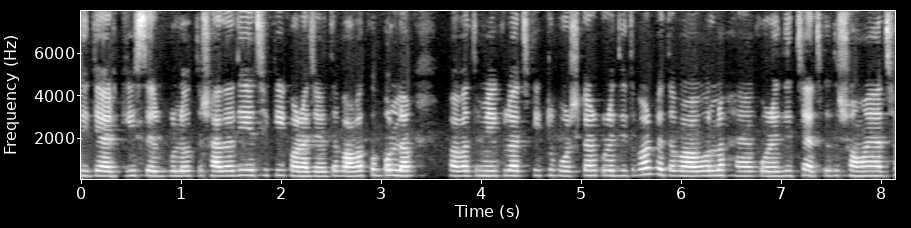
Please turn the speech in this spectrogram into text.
দিতে আর কি সেলফগুলো তো সাদা দিয়েছি কী করা যাবে? তো বাবাকে বললাম বাবা তুমি এগুলো আজকে একটু পরিষ্কার করে দিতে পারবে? তো বাবা বলল হ্যাঁ করে দিচ্ছি আজকে তো সময় আছে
